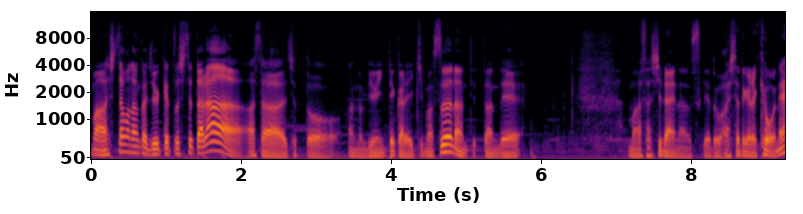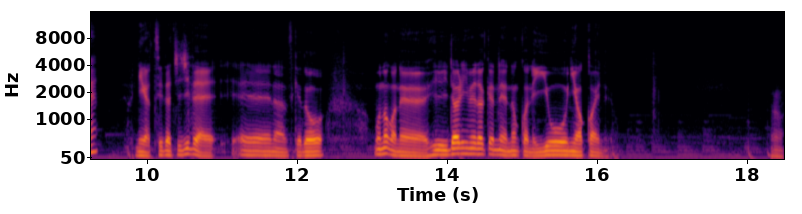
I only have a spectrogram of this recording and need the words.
まあ明日もなんか充血してたら朝ちょっとあの病院行ってから行きますなんて言ったんでまあ朝次第なんですけど明日だから今日ね2月1日時代、えー、なんですけどもうなんかね、左目だけね、なんかね、異様に赤いのよ。うん。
